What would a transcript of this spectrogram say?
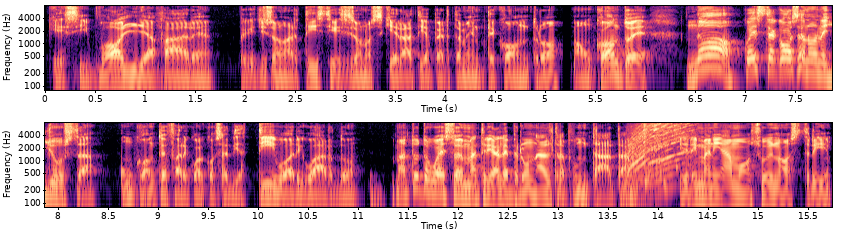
che si voglia fare perché ci sono artisti che si sono schierati apertamente contro, ma un conto è no, questa cosa non è giusta. Un conto è fare qualcosa di attivo a riguardo. Ma tutto questo è materiale per un'altra puntata. Rimaniamo sui nostri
